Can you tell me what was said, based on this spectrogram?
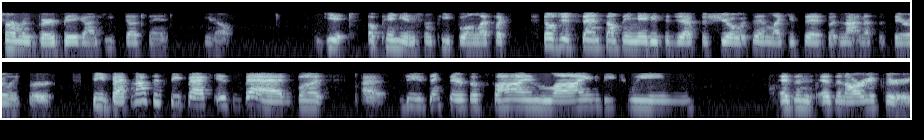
Sherman's very big on he doesn't you know get opinions from people unless like they'll just send something, maybe suggest a show it's in, like you said, but not necessarily for feedback. Not that feedback is bad, but uh, do you think there's a fine line between as an as an artist or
